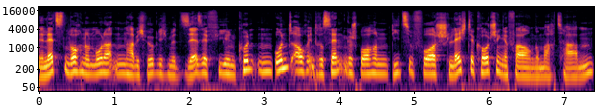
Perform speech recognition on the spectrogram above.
den letzten Wochen und Monaten habe ich wirklich mit sehr, sehr vielen Kunden und auch Interessenten gesprochen, die zuvor schlechte Coaching-Erfahrungen gemacht haben.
